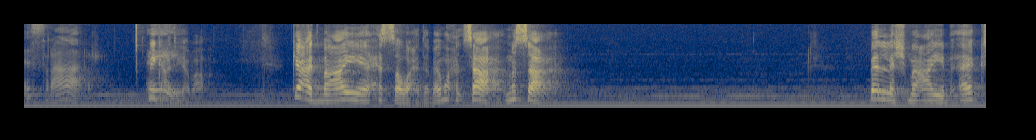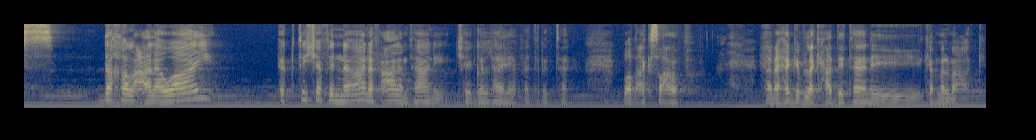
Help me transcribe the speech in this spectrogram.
إصرار. نقعد إي. ويا بعض. قعد معي حصة واحدة ساعة نص ساعة. بلش معاي ب X دخل على Y اكتشف إن أنا في عالم ثاني. شي يقول لا يا بدر انت وضعك صعب. أنا هجيب لك حد ثاني يكمل معك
